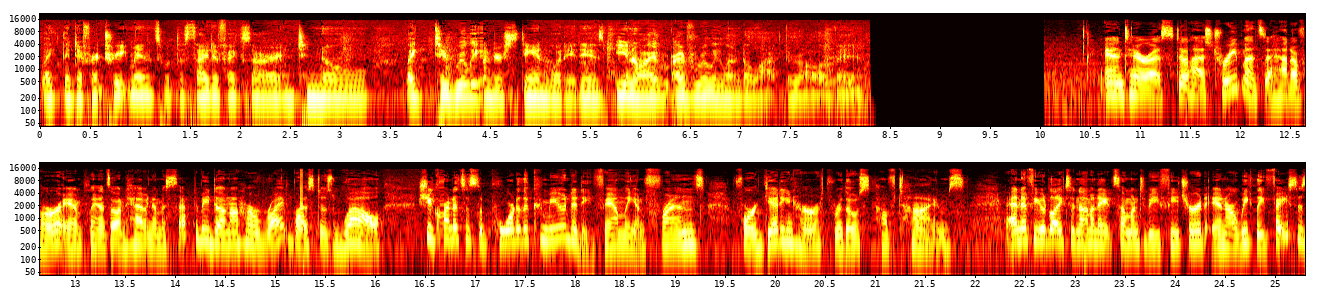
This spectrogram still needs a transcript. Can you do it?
like the different treatments, what the side effects are, and to know, like to really understand what it is. You know, I, I've really learned a lot through all of it. And Terra still has treatments ahead of her and plans on having a mastectomy done on her right breast as well. She credits the support of the community, family, and friends for getting her through those tough times. And if you'd like to nominate someone to be featured in our weekly Faces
